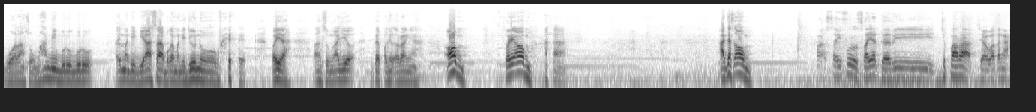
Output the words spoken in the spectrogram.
gua langsung mandi buru-buru. Tapi mandi biasa bukan mandi junub. Oh ya langsung aja yuk kita panggil orangnya. Om. Sorry om. Atas om. Pak Saiful saya dari Jepara Jawa Tengah.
